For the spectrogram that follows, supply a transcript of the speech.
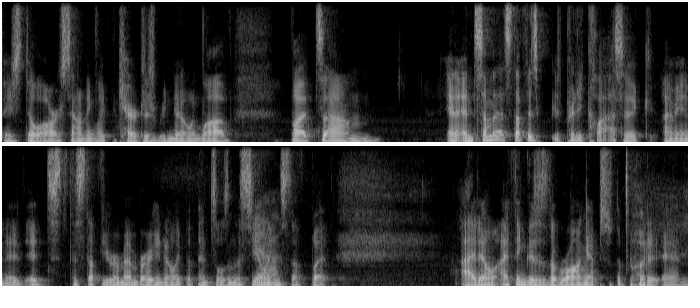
they still are sounding like the characters we know and love but um and and some of that stuff is, is pretty classic. I mean, it, it's the stuff you remember, you know, like the pencils in the ceiling yeah. and stuff. But I don't. I think this is the wrong episode to put it in.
